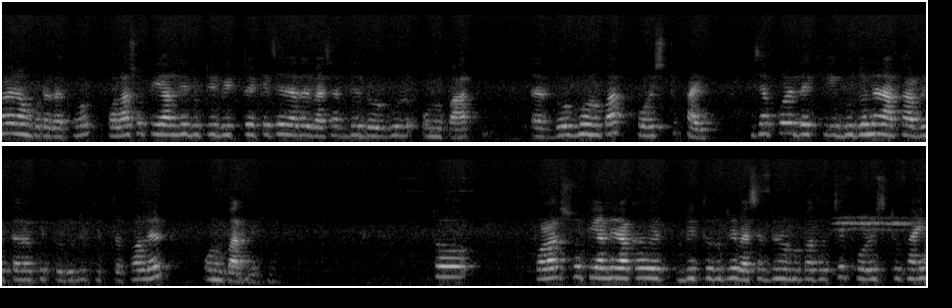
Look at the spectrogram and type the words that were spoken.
ছয়ের অঙ্কটা দেখো। পলাশ ও পিয়ালি দুটি বৃত্ত এঁকেছে যাদের ব্যাসার্ধের দৈর্ঘ্য অনুপাত দৈর্ঘ্য অনুপাত ফোর ইস টু ফাইভ হিসাব করে দেখি, দুজনের আঁকা বৃত্তাকার ক্ষেত্র দুটির ক্ষেত্রফলের অনুপাত লিখি তো পলাশ ও পিয়ালির আঁকা বৃত্ত দুটির ব্যাসার্ধের অনুপাত হচ্ছে ফোর ইস টু ফাইভ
